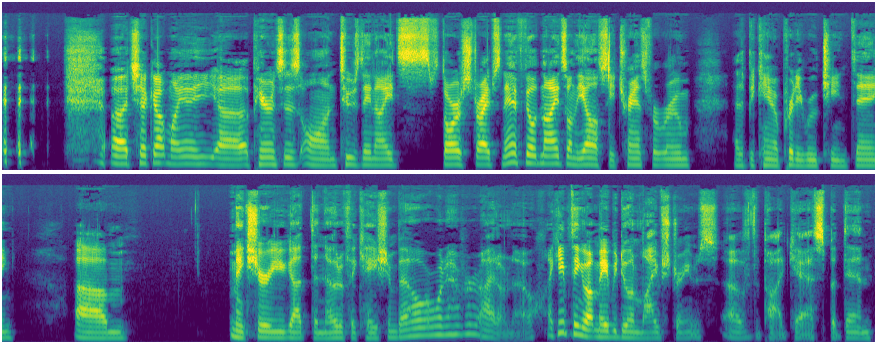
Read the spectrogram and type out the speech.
uh, check out my uh, appearances on Tuesday nights, Stars, Stripes, and Anfield nights on the LFC transfer room, as it became a pretty routine thing. Um, make sure you got the notification bell or whatever. I don't know. I keep thinking about maybe doing live streams of the podcast, but then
